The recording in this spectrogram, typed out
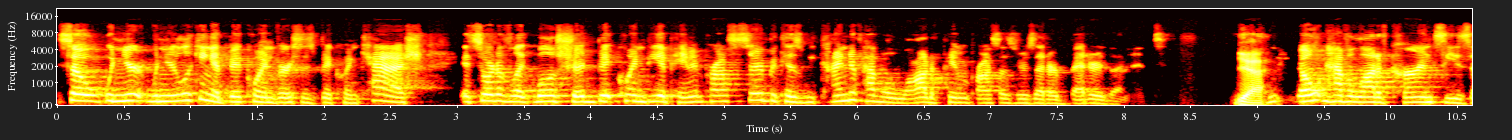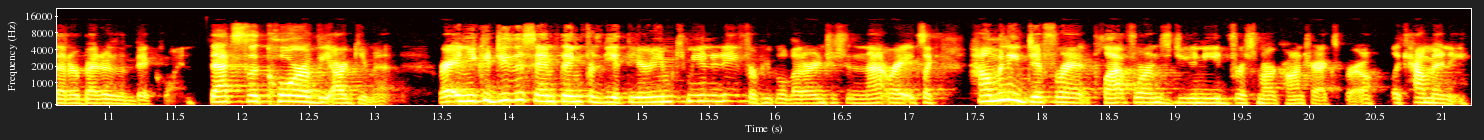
So when you're when you're looking at bitcoin versus bitcoin cash it's sort of like well should bitcoin be a payment processor? Because we kind of have a lot of payment processors that are better than it. Yeah. we don't have a lot of currencies that are better than bitcoin. That's the core of the argument right? And you could do the same thing for the ethereum community for people that are interested in that right? It's like how many different platforms do you need for smart contracts bro? Like how many?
